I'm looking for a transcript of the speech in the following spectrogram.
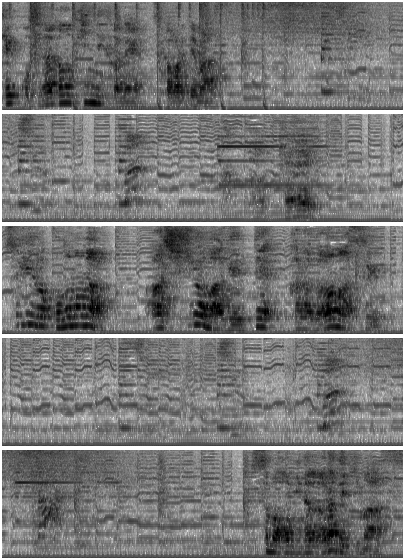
結構背中の筋肉がね使われてます。OK 次はこのまま足を曲げて体はまっすぐ。スマホ見ながらできます。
